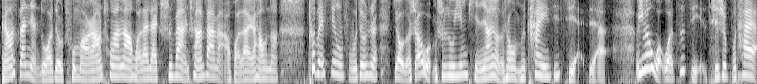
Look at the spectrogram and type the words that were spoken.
然后三点多就出门，然后冲完浪回来再吃饭，吃完饭晚上回来，然后呢，特别幸福。就是有的时候我们是录音频，然后有的时候我们是看一集姐姐，因为我我自己其实不太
